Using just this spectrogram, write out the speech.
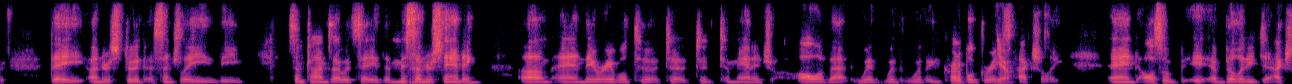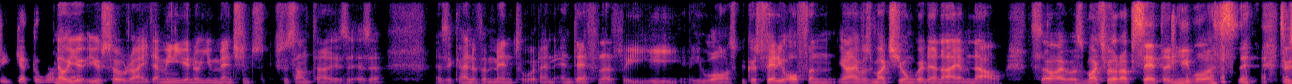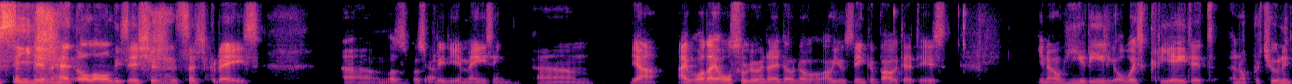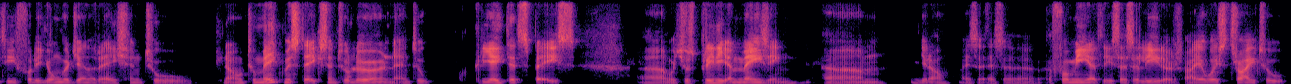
they understood essentially the sometimes i would say the mm-hmm. misunderstanding um, and they were able to, to to to manage all of that with with with incredible grace yeah. actually and also ability to actually get the work no you're, you're so right i mean you know you mentioned susanta as, as a as a kind of a mentor and, and definitely he he was because very often you know i was much younger than i am now. So i was much more upset than he was to see him handle all these issues with such grace um, was was yeah. pretty amazing. Um, yeah I, what i also learned i don't know how you think about it is you know he really always created an opportunity for the younger generation to you know to make mistakes and to learn and to create that space uh, which was pretty amazing. Um, you know, as a, as a for me at least as a leader, so I always try to,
